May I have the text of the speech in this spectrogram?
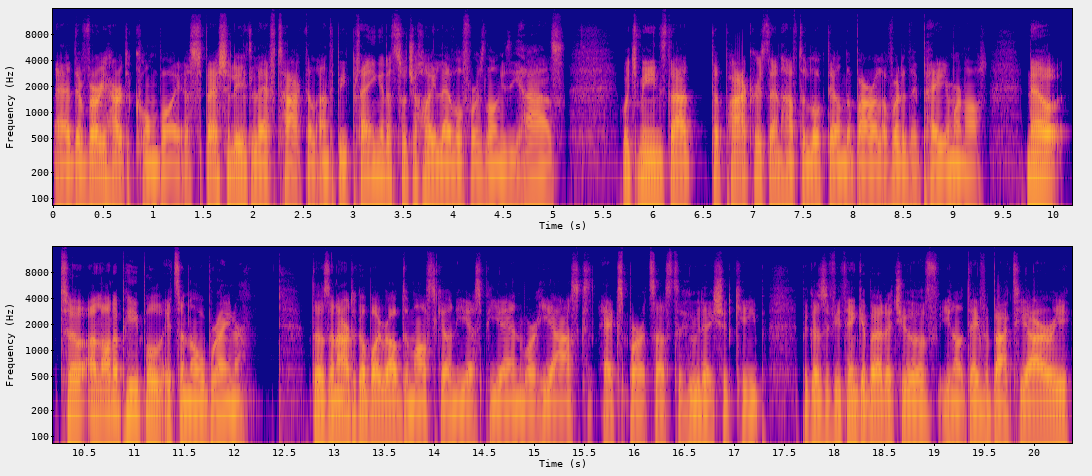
Uh, they're very hard to come by, especially at left tackle, and to be playing it at such a high level for as long as he has which means that the Packers then have to look down the barrel of whether they pay him or not. Now, to a lot of people, it's a no brainer. There's an article by Rob Demovsky on ESPN where he asks experts as to who they should keep. Because if you think about it, you have, you know, David Bakhtiari,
